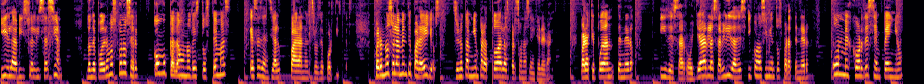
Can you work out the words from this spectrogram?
y la visualización, donde podremos conocer cómo cada uno de estos temas es esencial para nuestros deportistas, pero no solamente para ellos, sino también para todas las personas en general, para que puedan tener y desarrollar las habilidades y conocimientos para tener un mejor desempeño,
